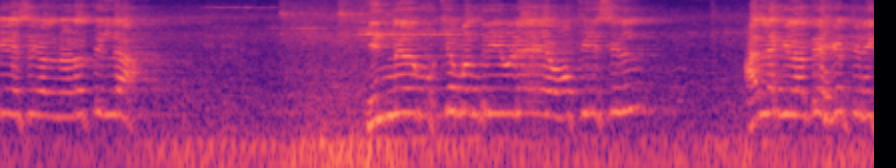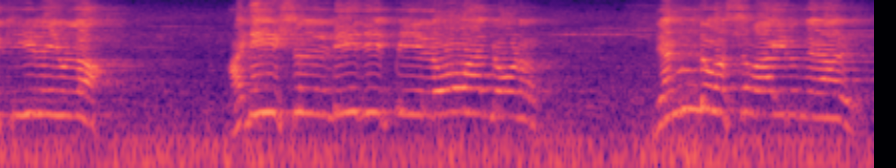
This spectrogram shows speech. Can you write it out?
കേസുകൾ നടത്തില്ല. ഇന്ന് മുഖ്യമന്ത്രിയുടെ ഓഫീസിൽ അല്ലെങ്കിൽ അദ്ദേഹത്തിന് കീഴെയുള്ള additional D G P law and order രണ്ടു വർഷമായിരുന്നയാൾ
